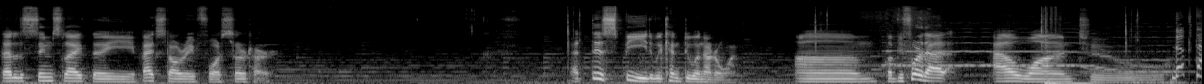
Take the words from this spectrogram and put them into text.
That seems like the backstory for Surtr. At this speed, we can do another one. Um, but before that, I want to... Doctor,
